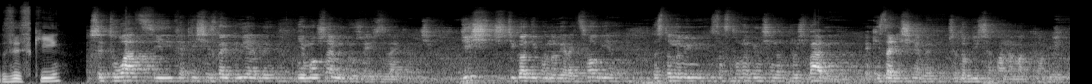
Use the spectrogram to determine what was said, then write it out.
zyski. W sytuacji, w jakiej się znajdujemy, nie możemy dłużej zwlekać. Dziś, czcigodni panowie rajcowie, zastanowimy, zastanowimy się nad prośbami, jakie zaniesiemy przed oblicze pana Makrabiego.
